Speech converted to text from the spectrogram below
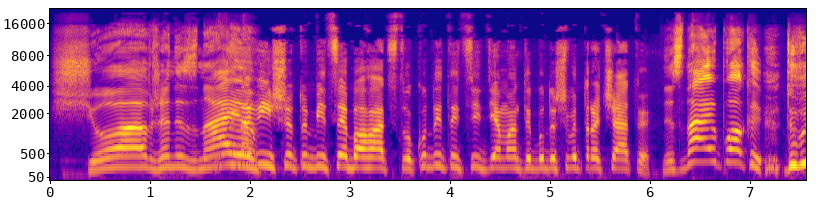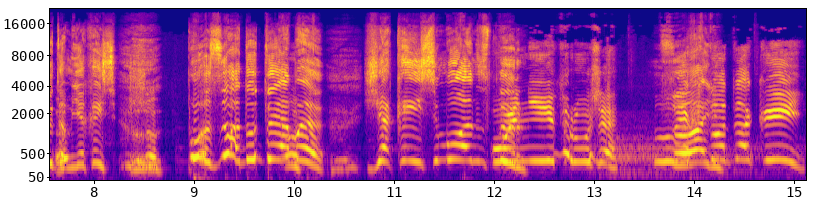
що вже не Ну, знаю. навіщо тобі це багатство? Куди ти ці діаманти будеш витрачати? Не знаю поки. Диви, там якийсь. Що? Позаду тебе! Якийсь монстр! О, ні, друже! Це Ой, хто такий?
